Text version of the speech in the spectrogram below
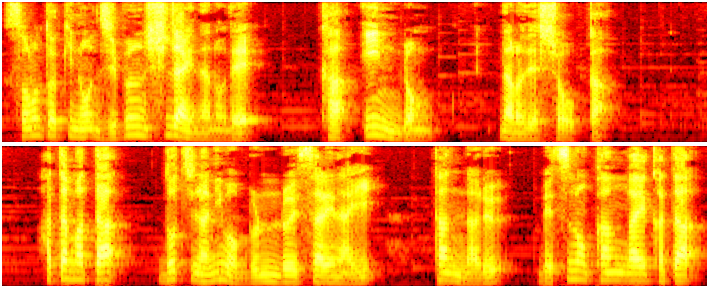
その時の自分次第なので、可因論なのでしょうか？はたまた、どちらにも分類されない単なる別の考え方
